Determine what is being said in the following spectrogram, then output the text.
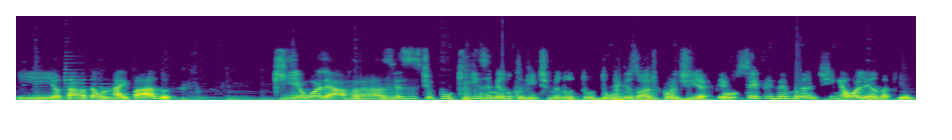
E eu tava tão hypado que eu olhava, às vezes, tipo, 15 minutos, 20 minutos de um episódio por dia. Eu sempre me mantinha olhando aquilo.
